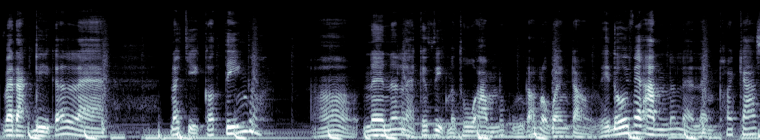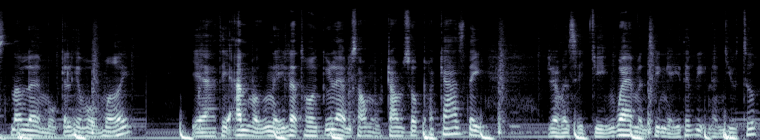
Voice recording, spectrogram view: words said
Và đặc biệt đó là nó chỉ có tiếng thôi đó. nên nó là cái việc mà thu âm nó cũng rất là quan trọng. Thì đối với anh nó là làm podcast nó lên một cái level mới. Dạ yeah, thì anh vẫn nghĩ là thôi cứ làm xong 100 số podcast đi rồi mình sẽ chuyển qua mình suy nghĩ tới việc làm youtube.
